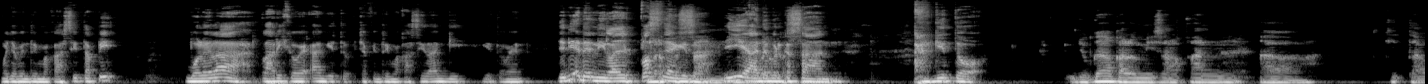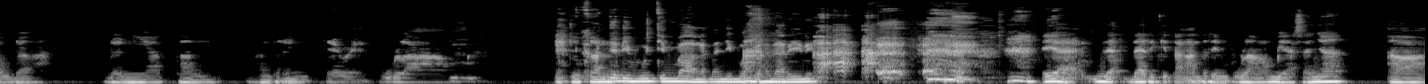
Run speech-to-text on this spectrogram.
ngucapin terima kasih tapi bolehlah lari ke WA gitu ucapin terima kasih lagi gitu men jadi ada nilai plusnya gitu Berkesan. iya ada berkesan gitu juga kalau misalkan eh, kita udah udah niatan nganterin cewek pulang itu kan jadi bucin banget anjing buat hari ini iya da- dari kita nganterin pulang biasanya eh,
